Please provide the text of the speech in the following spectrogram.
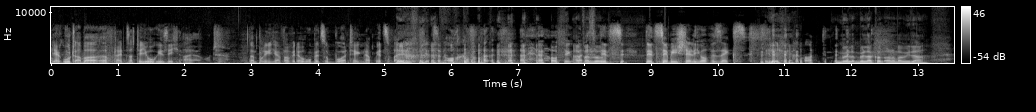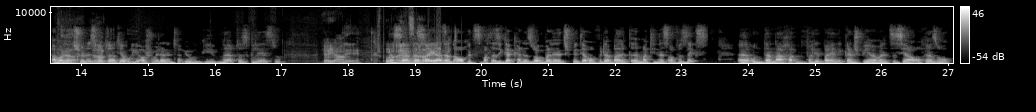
Ja gut, aber äh, vielleicht sagt der Yogi sich, ah ja gut, dann bringe ich einfach wieder Hummels und Boateng, hab mir 2,14 auch gefallen. auf den, Einfach so. Den, den Semi stelle ich auf eine 6. Müller, Müller kommt auch noch mal wieder. Aber Ja. das Schöne ist, Ja. heute hat ja Uli auch schon wieder ein Interview gegeben, ne? Habt ihr das gelesen? Ja, ja. Nee. Sport Dass er, 1. dass hat er er ja dann auch, jetzt macht er sich gar keine Sorgen, weil er jetzt spielt ja auch wieder bald äh, Martinez auf der 6. Äh, und danach hat, verliert Bayern eh kein Spiel mehr, weil letztes Jahr auch ja so.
